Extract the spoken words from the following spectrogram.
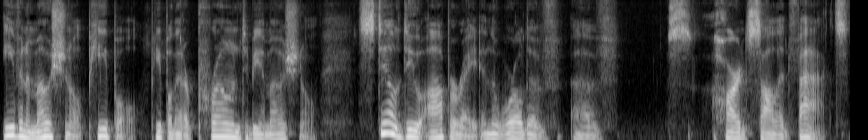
even emotional people, people that are prone to be emotional, still do operate in the world of, of hard, solid facts.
